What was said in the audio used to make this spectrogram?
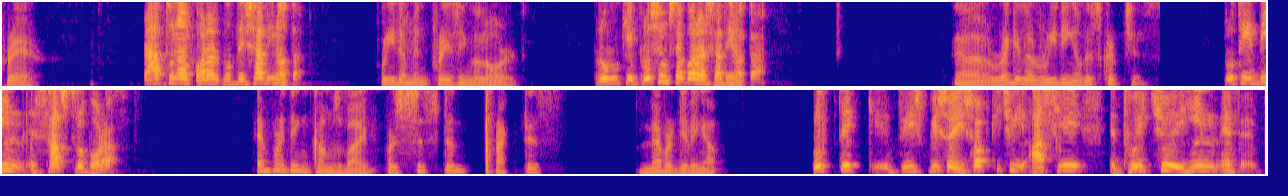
prayer, প্রার্থনা করার মধ্যে স্বাধীনতা, freedom in praising the Lord, প্রভুকে প্রশংসা করার স্বাধীনতা, regular reading of the scriptures. প্রতিদিন শাস্ত্র পড়া। Everything comes by persistent practice, never giving up. প্রত্যেক বিষ বিষয়ই সবকিছুই আসে ধৈর্যহীন এ প প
